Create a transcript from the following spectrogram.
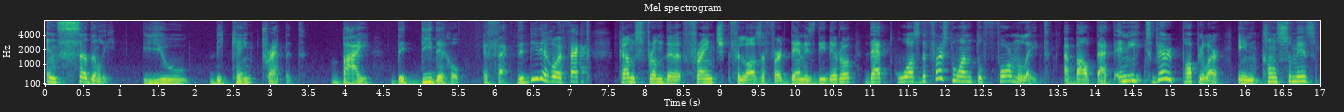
And suddenly you became trapped by the Diderot effect. The Diderot effect comes from the French philosopher Denis Diderot, that was the first one to formulate about that. And it's very popular in consumism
